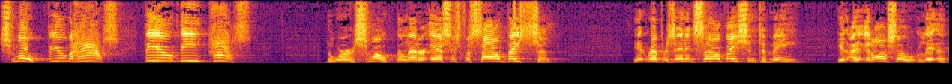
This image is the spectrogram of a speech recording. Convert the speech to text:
Smoke. Fill the house. Fill the house. The word smoke, the letter S is for salvation. It represented salvation to me. It, it also, uh,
